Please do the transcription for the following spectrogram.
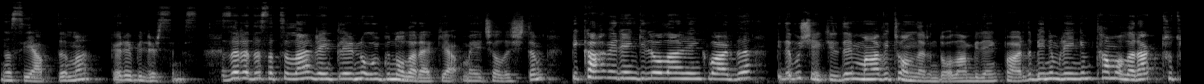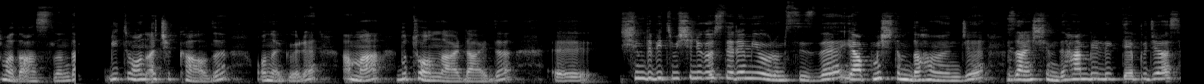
Nasıl yaptığımı görebilirsiniz. Zara'da satılan renklerine uygun olarak yapmaya çalıştım. Bir kahverengili olan renk vardı. Bir de bu şekilde mavi tonlarında olan bir renk vardı. Benim rengim tam olarak tutmadı aslında bir ton açık kaldı ona göre ama bu tonlardaydı. Ee, şimdi bitmişini gösteremiyorum sizde. Yapmıştım daha önce. O yüzden şimdi hem birlikte yapacağız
